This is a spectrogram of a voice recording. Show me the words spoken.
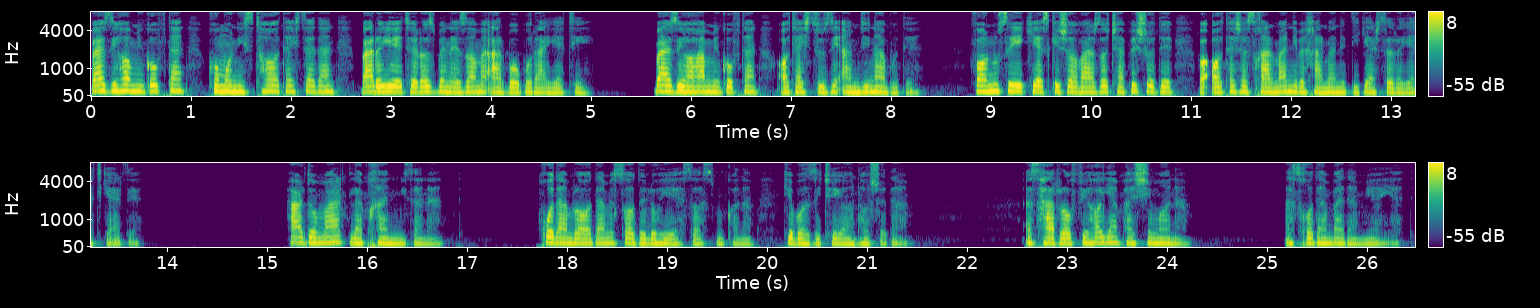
بعضی ها می کمونیست ها آتش زدند برای اعتراض به نظام ارباب و رعیتی. بعضی ها هم می گفتن آتش سوزی عمدی نبوده. فانوس یکی از کشاورزا چپه شده و آتش از خرمنی به خرمن دیگر سرایت کرده. هر دو مرد لبخند می‌زنند. خودم را آدم سادلوهی احساس می کنم که بازیچه آنها شدم. از حرافی هایم پشیمانم. از خودم بدم میآید.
